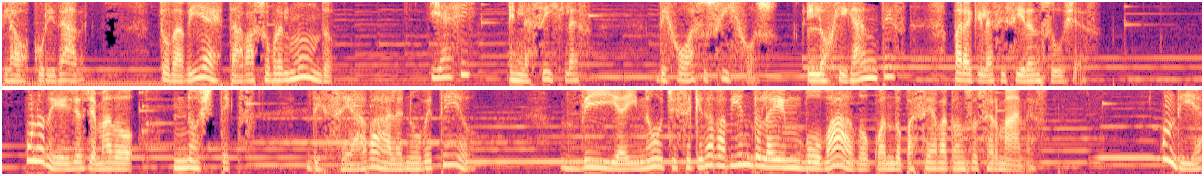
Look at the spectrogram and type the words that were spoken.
la oscuridad, todavía estaba sobre el mundo. Y allí, en las islas, dejó a sus hijos, los gigantes, para que las hicieran suyas. Uno de ellos, llamado Nostex, deseaba a la nube Teo Día y noche se quedaba viéndola embobado cuando paseaba con sus hermanas. Un día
